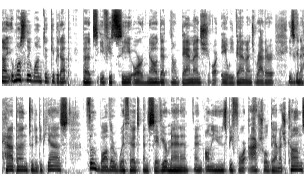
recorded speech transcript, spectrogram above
Now you mostly want to keep it up, but if you see or know that no damage or AoE damage rather is gonna happen to the DPS, don't bother with it and save your mana and only use before actual damage comes,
